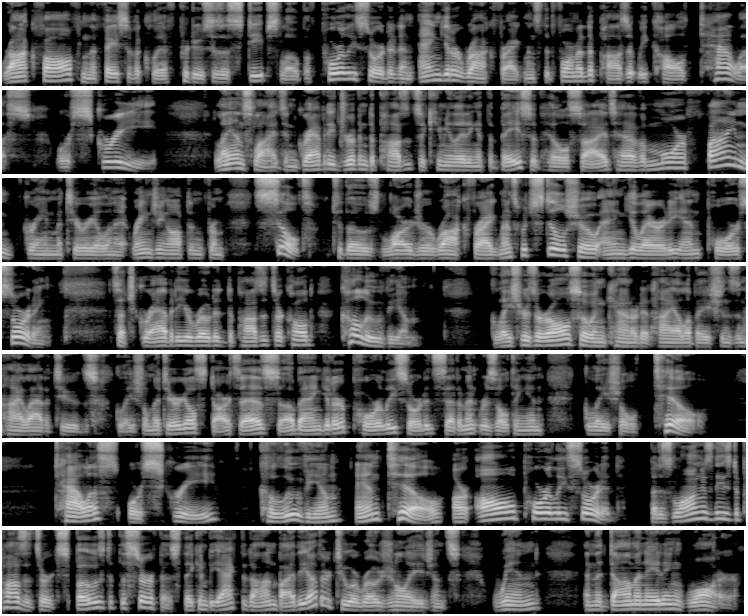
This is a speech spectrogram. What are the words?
Rockfall from the face of a cliff produces a steep slope of poorly sorted and angular rock fragments that form a deposit we call talus, or scree. Landslides and gravity-driven deposits accumulating at the base of hillsides have a more fine-grained material in it, ranging often from silt to those larger rock fragments which still show angularity and poor sorting. Such gravity-eroded deposits are called colluvium. Glaciers are also encountered at high elevations and high latitudes. Glacial material starts as subangular, poorly sorted sediment resulting in glacial till. Talus or scree, colluvium, and till are all poorly sorted, but as long as these deposits are exposed at the surface, they can be acted on by the other two erosional agents, wind and the dominating water.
